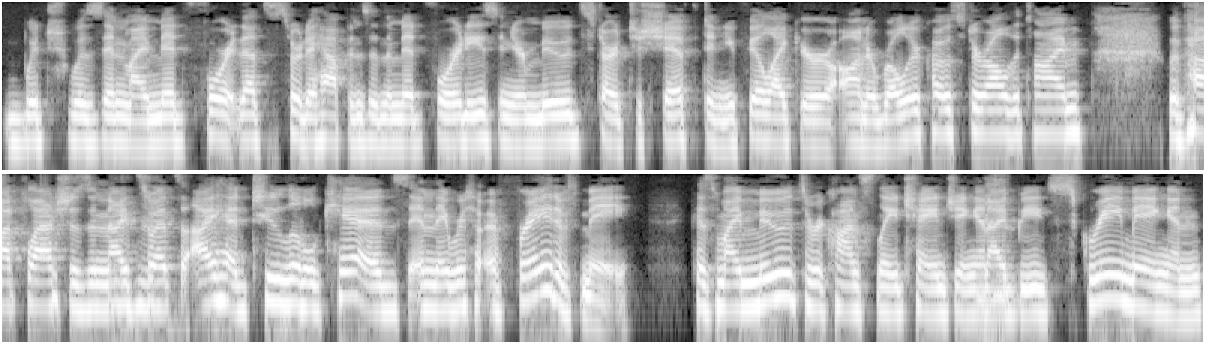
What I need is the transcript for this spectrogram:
which was in my mid 40s, that sort of happens in the mid 40s, and your moods start to shift and you feel like you're on a roller coaster all the time with hot flashes and night mm-hmm. sweats. I had two little kids and they were afraid of me because my moods were constantly changing and I'd be screaming and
